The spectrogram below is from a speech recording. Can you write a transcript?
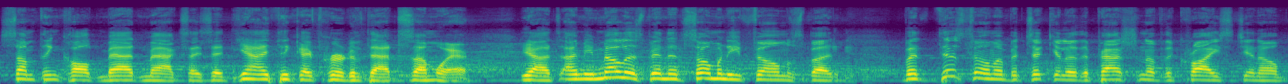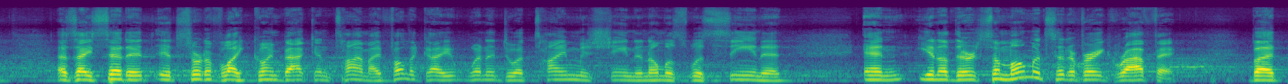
something called Mad Max. I said, Yeah, I think I've heard of that somewhere. Yeah, I mean, Mel has been in so many films, but but this film in particular, The Passion of the Christ, you know, as I said, it, it's sort of like going back in time. I felt like I went into a time machine and almost was seeing it. And, you know, there's some moments that are very graphic, but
